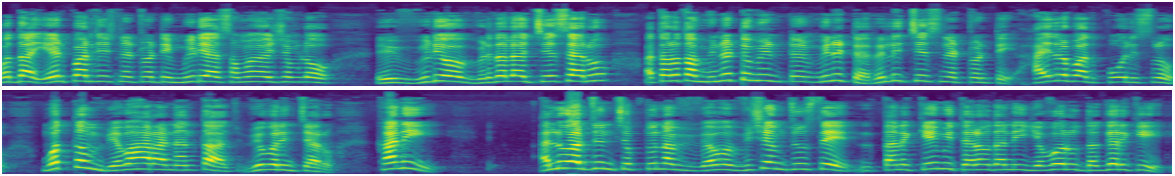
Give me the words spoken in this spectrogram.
వద్ద ఏర్పాటు చేసినటువంటి మీడియా సమావేశంలో ఈ వీడియో విడుదల చేశారు. ఆ తర్వాత minute to minute minute release చేసినటువంటి హైదరాబాద్ పోలీసులు మొత్తం వ్యవహారాన్ని అంతా వివరించారు. కానీ అల్లు అర్జున్ చెప్తున్న వ్యవ- విషయం చూస్తే తనకేమీ తెలవదని ఎవరు దగ్గరికి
